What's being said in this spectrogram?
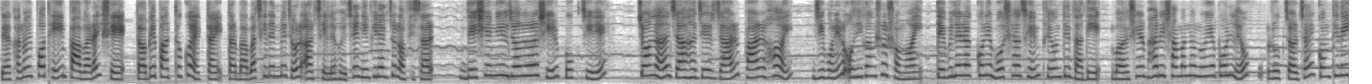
দেখানোর পথেই পা সে। তবে পার্থক্য একটাই, তার বাবা ছিলেন মেজর আর ছেলে হয়েছে নেভির একজন অফিসার। দেশের নীল জলরাশির বুক চিরে চলা জাহাজের যার পার হয় জীবনের অধিকাংশ সময়। টেবিলের এক কোণে বসে আছেন প্রিয়ন্তীর দাদি। বয়সের ভারী সামান্য নুয়ে পড়লেও রূপচর্চায় কমতি নেই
